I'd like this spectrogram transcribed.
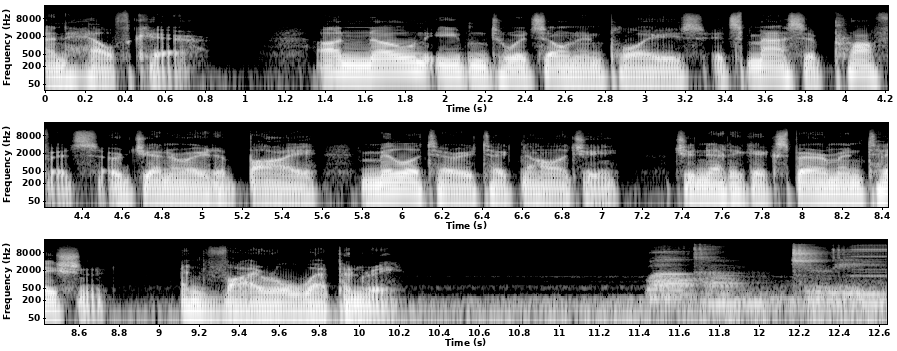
and healthcare. Unknown even to its own employees, its massive profits are generated by military technology, genetic experimentation, and viral weaponry. Welcome to the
